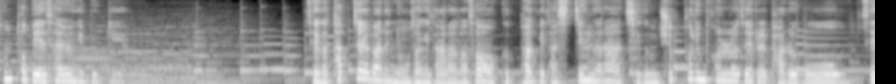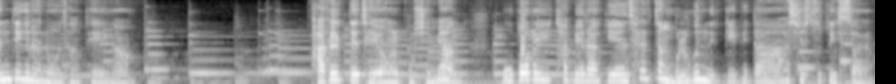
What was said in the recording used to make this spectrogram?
손톱에 사용해 볼게요. 제가 top젤 바른 영상이 날아가서 급하게 다시 찍느라 지금 슈프림 컬러젤을 바르고 sanding을 해놓은 상태예요. 바를 때 제형을 보시면 overlay top이라기엔 살짝 묽은 느낌이다 하실 수도 있어요.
